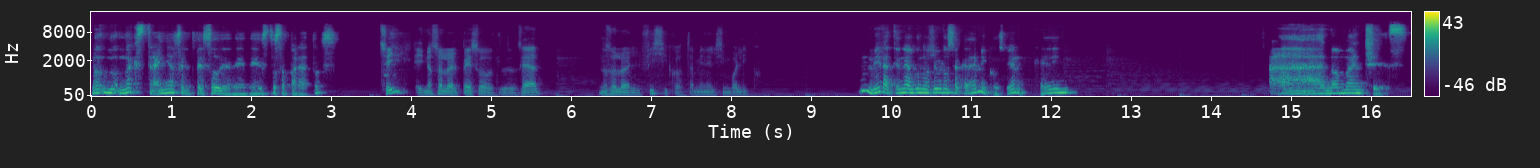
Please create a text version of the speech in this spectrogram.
¿No, no, no extrañas el peso de, de- de estos aparatos? Sí, y no solo el peso, o sea, no solo el físico, también el simbólico. Mira, tiene algunos libros académicos, bien. Ah, no manches.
